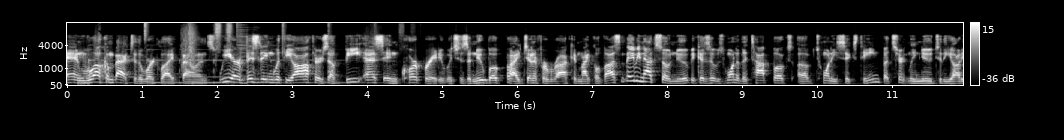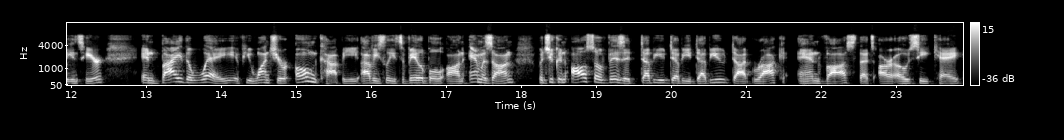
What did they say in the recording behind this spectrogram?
And welcome back to the Work Life Balance. We are visiting with the authors of BS Incorporated, which is a new book by Jennifer Rock and Michael Voss. Maybe not so new because it was one of the top books of 2016, but certainly new to the audience here. And by the way, if you want your own copy, obviously it's available on Amazon, but you can also visit www.rockandvoss, that's R O C K,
